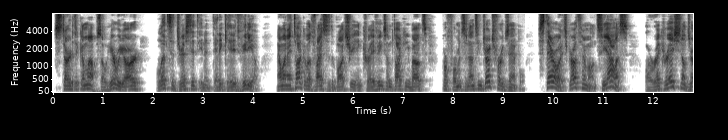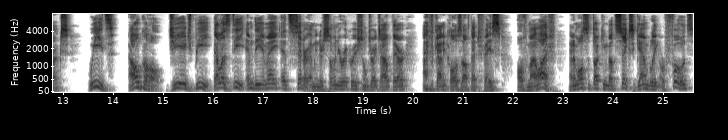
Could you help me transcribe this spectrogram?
started to come up. So here we are. Let's address it in a dedicated video. Now, when I talk about vices, debauchery, and cravings, I'm talking about performance enhancing drugs, for example, steroids, growth hormone, Cialis, or recreational drugs, weeds, alcohol, GHB, LSD, MDMA, etc. I mean, there's so many recreational drugs out there. I've kind of closed off that phase of my life. And I'm also talking about sex, gambling, or foods,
